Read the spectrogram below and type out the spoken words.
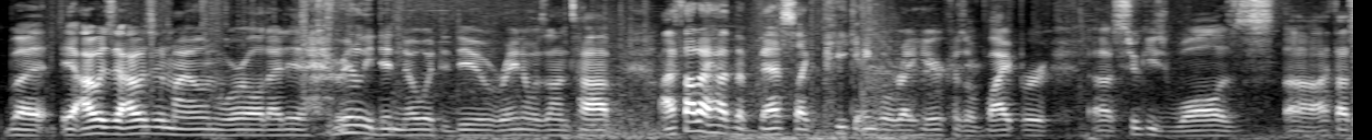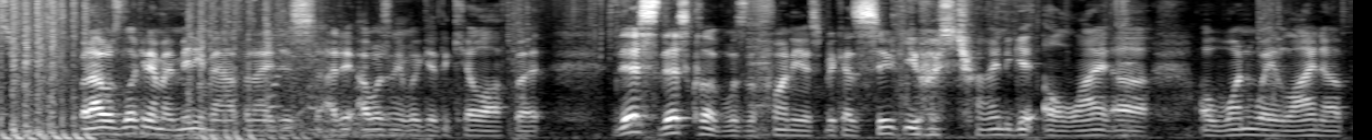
But I was I was in my own world. I did I really didn't know what to do. Reyna was on top. I thought I had the best like peak angle right here because of Viper. Uh, Suki's wall is uh, I thought Suki, but I was looking at my mini map and I just I didn't I wasn't able to get the kill off. But this this clip was the funniest because Suki was trying to get a line uh, a one way lineup,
